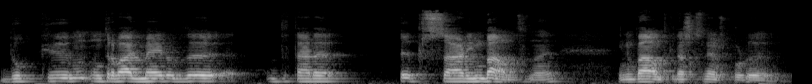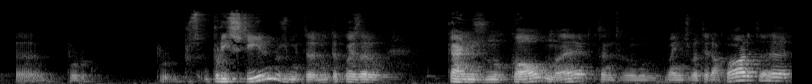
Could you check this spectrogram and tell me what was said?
do que um trabalho mero de, de estar a, a processar inbound, não é? Inbound que nós recebemos por, uh, por, por, por, existirmos, muita, muita coisa cai-nos no colo, não é? Portanto, vem-nos bater à porta,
